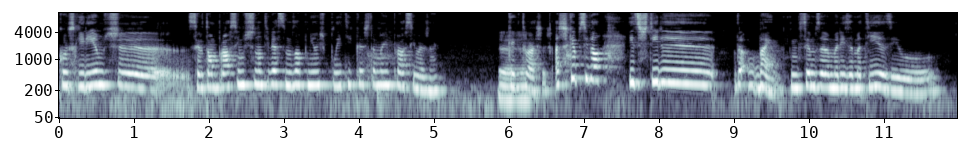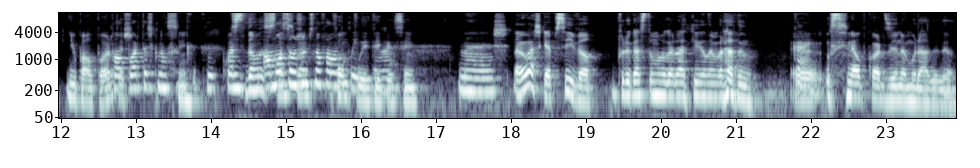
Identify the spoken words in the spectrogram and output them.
conseguiríamos eh, ser tão próximos se não tivéssemos opiniões políticas também próximas, não é? O que é que tu achas? Achas que é possível existir. da- Bem, conhecemos a Marisa Matias e o, E o Paulo o Portas? Paulo Portas que, não se, que, que quando Se dão- se almoçam dão-se juntos não falam, de política. não é? sim. Mas. Não, eu acho que é possível. Por acaso estou-me agora aqui a lembrar de um. Eh, o sinal de cordes e a namorada dele.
